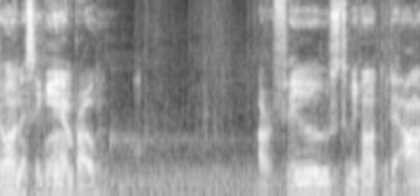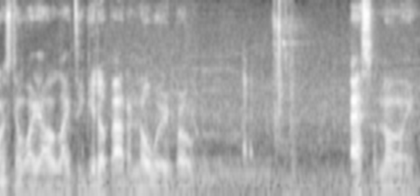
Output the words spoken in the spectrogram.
Doing this again, bro. I refuse to be going through that. I don't understand why y'all like to get up out of nowhere, bro. That's annoying.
